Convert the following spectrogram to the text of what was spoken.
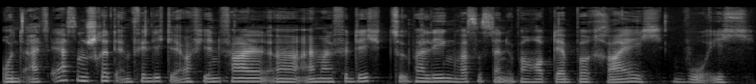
Und als ersten Schritt empfehle ich dir auf jeden Fall äh, einmal für dich zu überlegen, was ist denn überhaupt der Bereich, wo ich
